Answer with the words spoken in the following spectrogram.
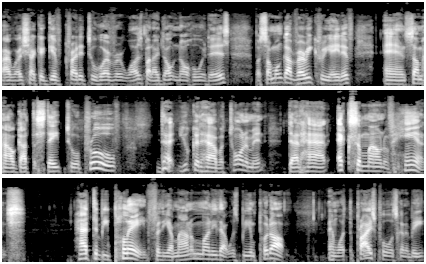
I wish I could give credit to whoever it was, but I don't know who it is. But someone got very creative and somehow got the state to approve that you could have a tournament that had X amount of hands had to be played for the amount of money that was being put up and what the prize pool was going to be,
